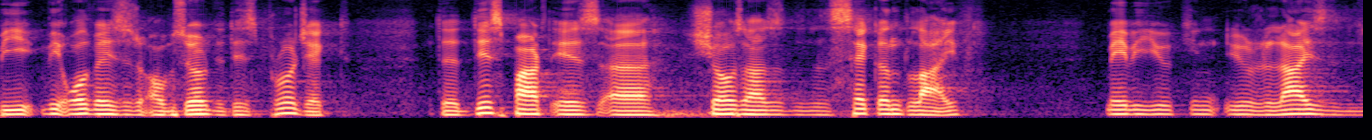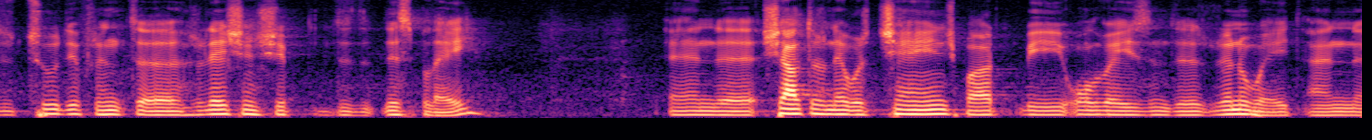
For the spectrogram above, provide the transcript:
we, we always observed this project. this part is, uh, shows us the second life maybe you can you realize the two different uh, relationship display and uh, shelter never change but we always in the renovate and uh,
